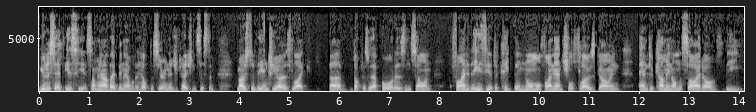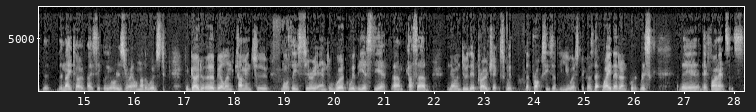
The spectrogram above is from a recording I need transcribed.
UNICEF is here. Somehow they've been able to help the Syrian education system. Most of the NGOs, like uh, Doctors Without Borders and so on, find it easier to keep their normal financial flows going and to come in on the side of the, the, the, NATO, basically, or Israel. In other words, to, to go to Erbil and come into northeast Syria and to work with the SDF, um, Qassad, you know, and do their projects with the proxies of the US, because that way they don't put at risk their their finances.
